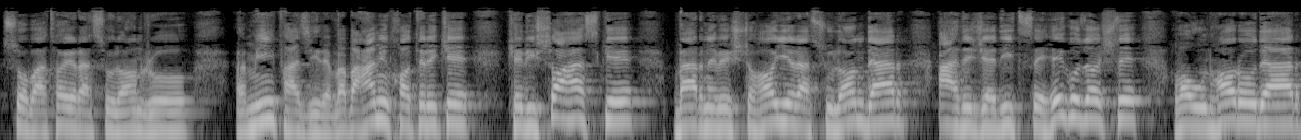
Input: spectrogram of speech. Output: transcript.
صحبت های رسولان رو میپذیره. و به همین خاطره که کلیسا هست که برنوشته های رسولان در عهد جدید صحه گذاشته و اونها رو در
